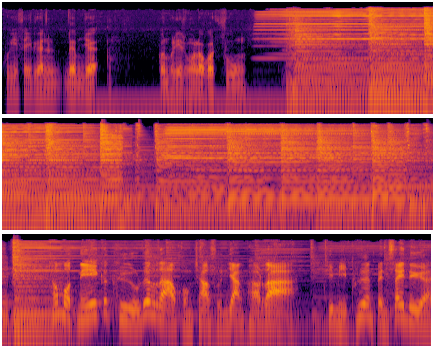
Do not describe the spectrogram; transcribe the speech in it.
ปุ๋ยไส้เดือนเริ่มเยอะ ผลผลิตของเราก็สูงทั้งหมดนี้ก็คือเรื่องราวของชาวสวนยางพาราที่มีเพื่อนเป็นไส้เดือน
